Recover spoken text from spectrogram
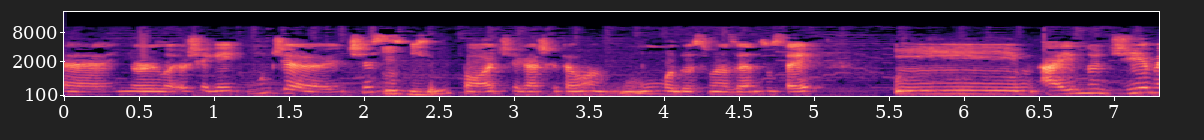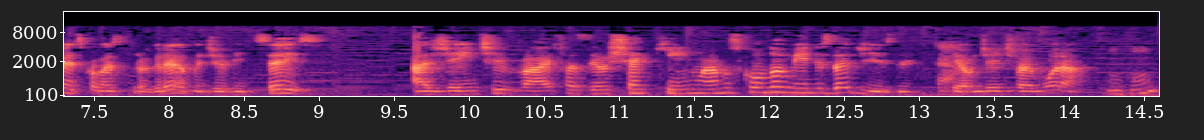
é, em Orlando. Eu cheguei um dia antes, Uhum. que pode chegar, acho que até uma, uma ou duas semanas antes, não sei. E aí no dia mesmo que começa o programa, dia 26, a gente vai fazer o check-in lá nos condomínios da Disney, Tá. que é onde a gente vai morar. Uhum.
